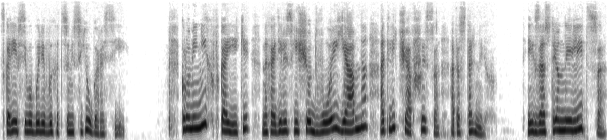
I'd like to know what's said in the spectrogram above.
скорее всего, были выходцами с юга России. Кроме них в Каике находились еще двое, явно отличавшиеся от остальных. Их заостренные лица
